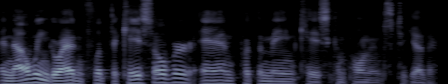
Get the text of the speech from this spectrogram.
And now we can go ahead and flip the case over and put the main case components together.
